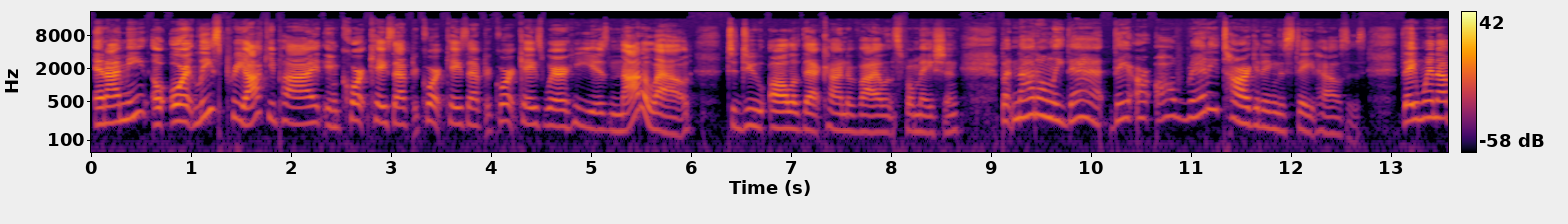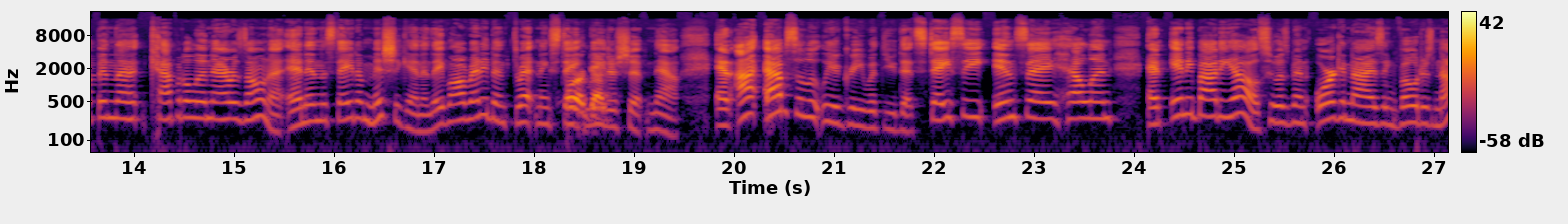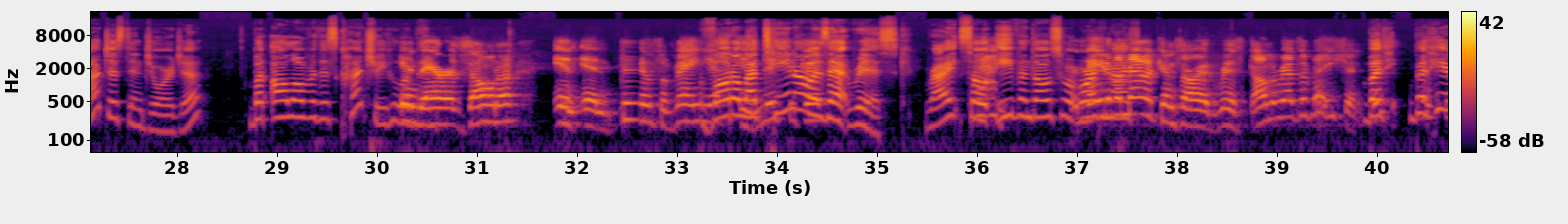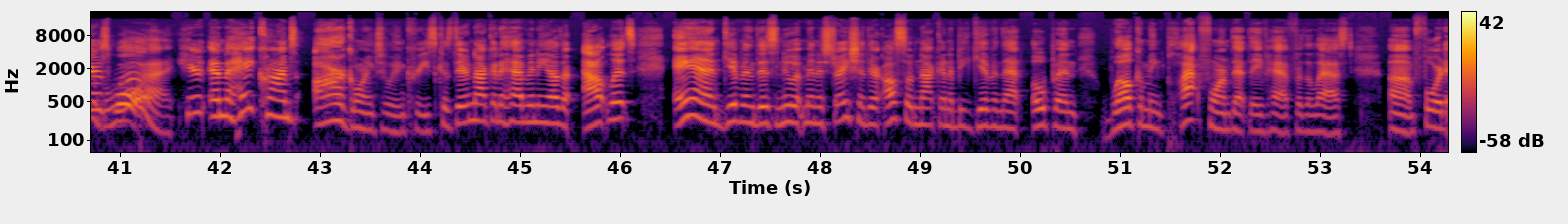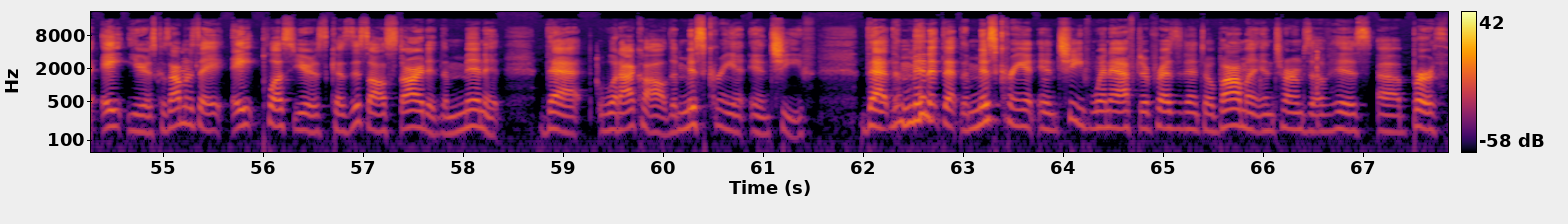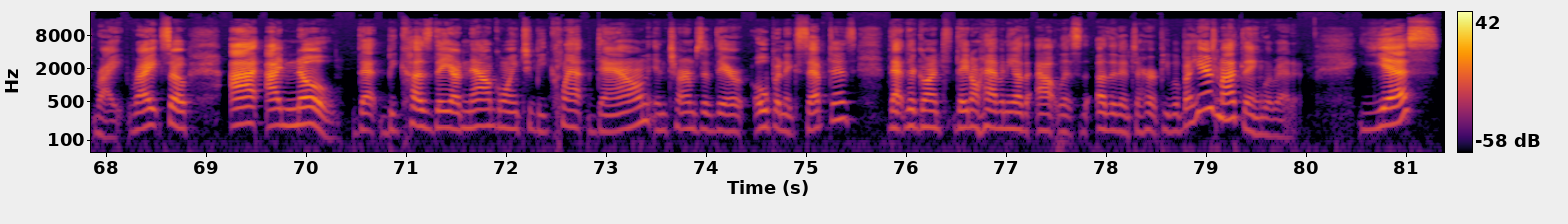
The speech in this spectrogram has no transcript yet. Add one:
And I mean, or, or, at least preoccupied in court case after court case after court case where he is not allowed to do all of that kind of violence formation. But not only that, they are already targeting the state houses. They went up in the capital in Arizona and in the state of Michigan, and they've already been threatening oh, state Oregon. leadership now. And I absolutely agree with you that Stacey, Nsé, Helen, and anybody else who has been organizing voters, not just in Georgia, but all over this country who are in been, Arizona, in in Pennsylvania, Voto Latino Michigan. is at risk, right? So right. even those who are Native Americans are at risk on the reservation. But this, but this here's why. Here and the hate crimes are going to increase because they're not going to have any other outlets, and given this new administration, they're also not going to be given that open, welcoming platform that they've had for the last um, four to eight years, because I'm going to say eight plus years, because this all started the minute that what I call the miscreant in chief, that the minute that the miscreant in chief went after President Obama in terms of his uh, birthright, right? So I I know that because they are now going to be clamped down in terms of their open acceptance, that they're going to, they don't have any other outlets other than to hurt people. But here's my thing, Loretta. Yes,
